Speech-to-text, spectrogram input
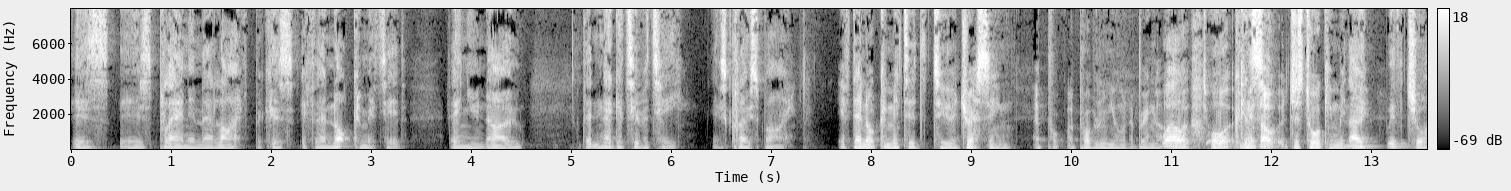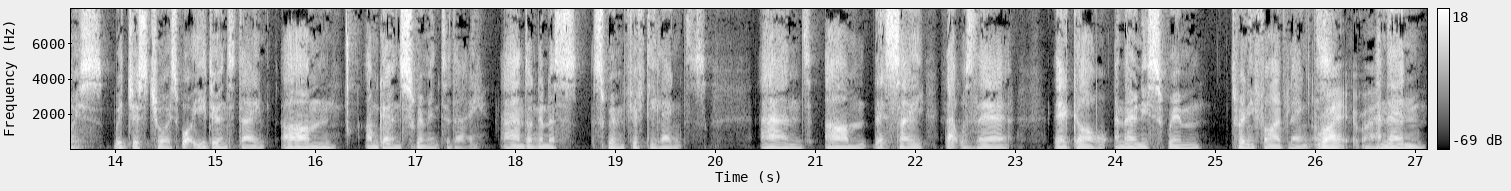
is is playing in their life because if they're not committed then you know that negativity is close by If they're not committed to addressing a, pro- a problem you want to bring up, Well, or, or, or consult, just talking with no you. with choice with just choice. What are you doing today? Um i'm going swimming today and i'm going to s- swim 50 lengths. And um let's say that was their their goal and they only swim 25 lengths. Right, right. and then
